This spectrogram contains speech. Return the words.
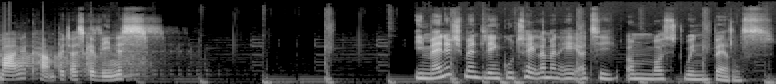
Mange kampe, der skal vindes. I management-lingo taler man af og til om must-win battles.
